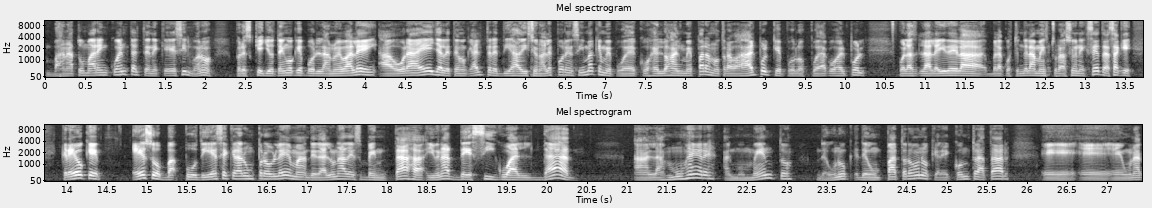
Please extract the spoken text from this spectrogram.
van a tomar en cuenta el tener que decir, bueno, pero es que yo tengo que por la nueva ley, ahora a ella le tengo que dar tres días adicionales por encima que me puede cogerlos al mes para no trabajar porque pues, los pueda coger por, por la, ley de la, la, cuestión de la menstruación, etcétera. O sea que creo que eso pudiese crear un problema de darle una desventaja y una desigualdad a las mujeres al momento de uno de un patrono querer contratar eh, eh,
